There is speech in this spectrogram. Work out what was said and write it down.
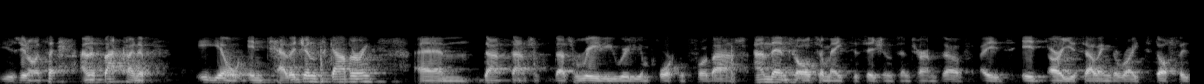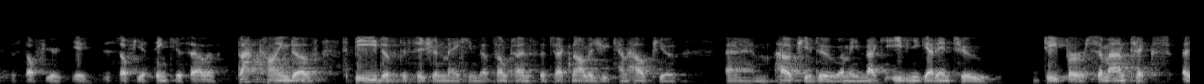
you know and it's that kind of you know intelligence gathering um, that that's that's really really important for that, and then to also make decisions in terms of is, is are you selling the right stuff? Is the stuff you the stuff you think you sell is that kind of speed of decision making that sometimes the technology can help you um, help you do. I mean, like even you get into deeper semantics, uh,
